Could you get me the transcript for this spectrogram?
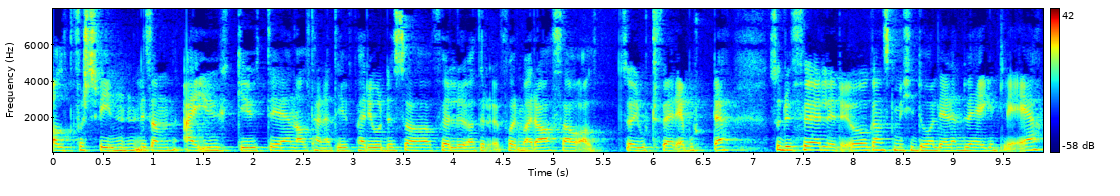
alt forsvinner liksom ei uke ut i en alternativ periode, så føler du at forma raser, og alt du har gjort før, er borte. Så du føler jo ganske mye dårligere enn du egentlig er.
